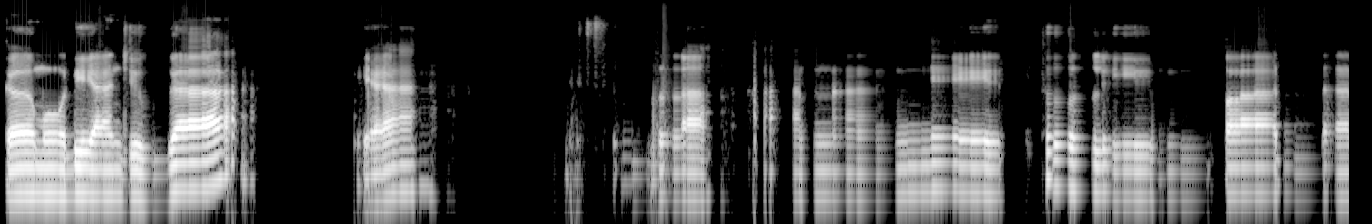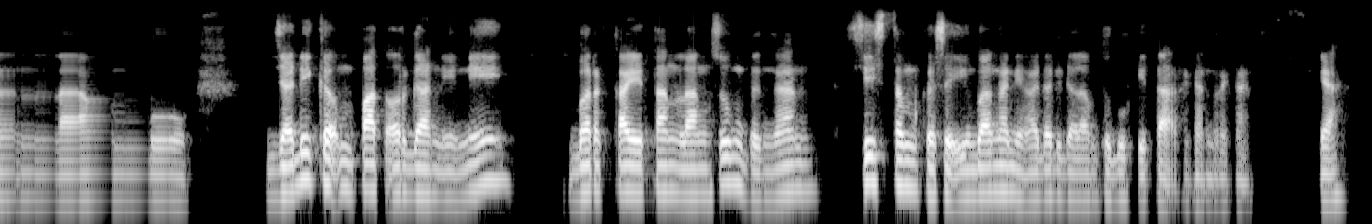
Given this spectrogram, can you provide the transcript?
Kemudian juga ya sebelah kanannya itu limpa dan lambung. Jadi keempat organ ini berkaitan langsung dengan sistem keseimbangan yang ada di dalam tubuh kita, rekan-rekan. Ya.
